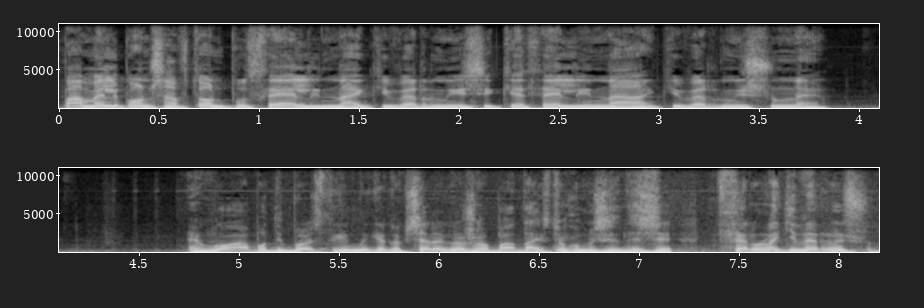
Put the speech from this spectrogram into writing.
Πάμε λοιπόν σε αυτόν που θέλει να κυβερνήσει και θέλει να κυβερνήσουν ναι. Εγώ από την πρώτη στιγμή και το ξέρω και ο Παπαδάκης, το έχουμε συζητήσει, θέλω να κυβερνήσω.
